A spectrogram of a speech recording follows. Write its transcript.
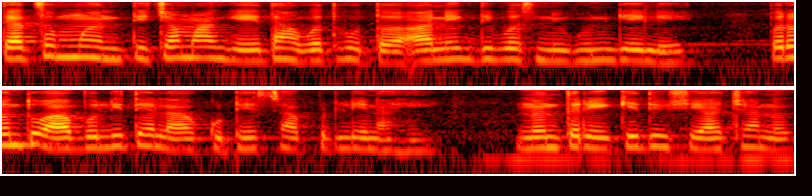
त्याचं मन तिच्यामागे धावत होतं. अनेक दिवस निघून गेले परंतु आबोली त्याला कुठेच सापडली नाही. नंतर एके दिवशी अचानक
